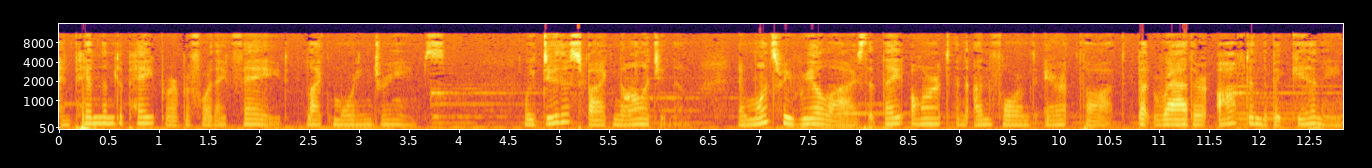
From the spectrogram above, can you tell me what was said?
and pin them to paper before they fade like morning dreams. We do this by acknowledging them, and once we realize that they aren't an unformed errant thought, but rather often the beginning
